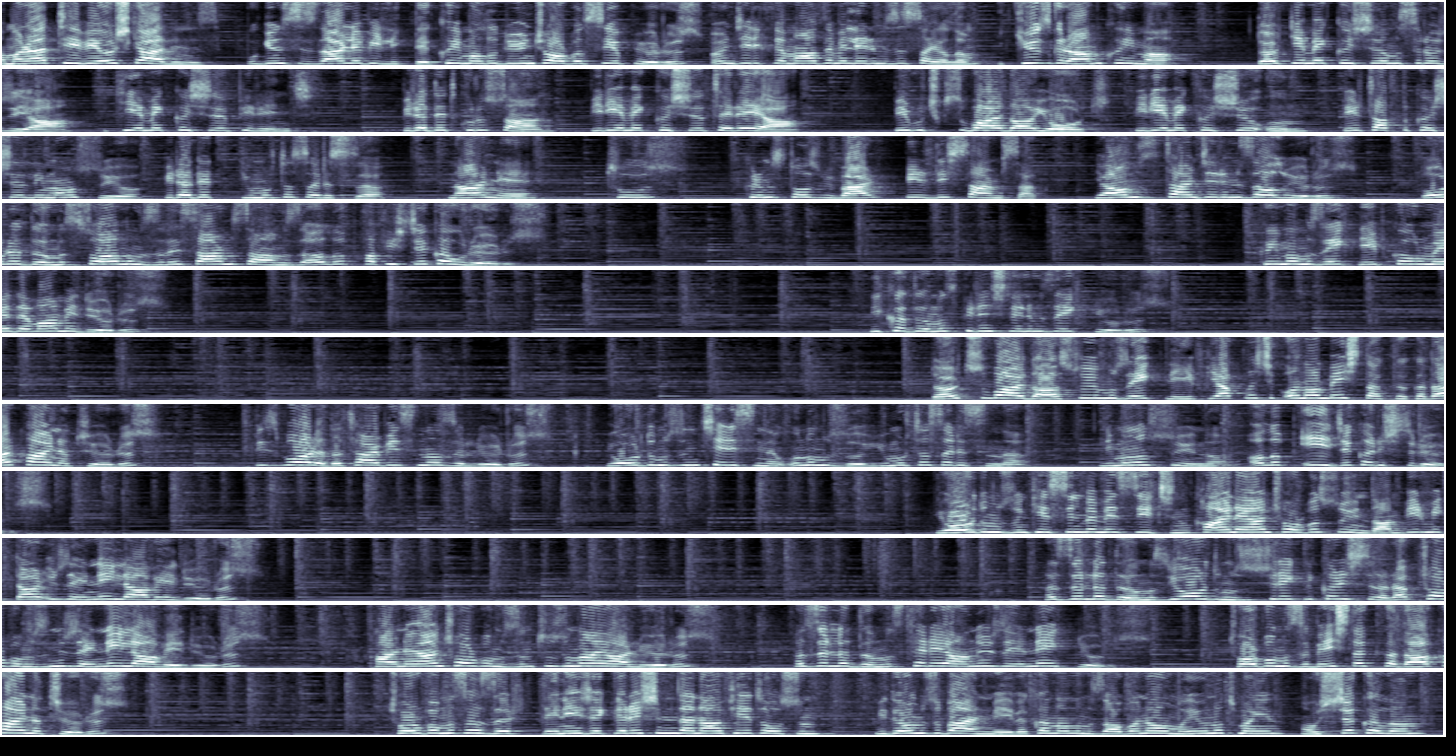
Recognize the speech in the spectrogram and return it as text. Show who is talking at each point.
Speaker 1: Hamarat TV'ye hoş geldiniz. Bugün sizlerle birlikte kıymalı düğün çorbası yapıyoruz. Öncelikle malzemelerimizi sayalım. 200 gram kıyma, 4 yemek kaşığı mısır özü yağı, 2 yemek kaşığı pirinç, 1 adet kuru soğan, 1 yemek kaşığı tereyağı, 1,5 su bardağı yoğurt, 1 yemek kaşığı un, 1 tatlı kaşığı limon suyu, 1 adet yumurta sarısı, nane, tuz, kırmızı toz biber, 1 diş sarımsak. Yağımızı tenceremize alıyoruz. Doğradığımız soğanımızı ve sarımsağımızı alıp hafifçe kavuruyoruz. Kıymamızı ekleyip kavurmaya devam ediyoruz. Yıkadığımız pirinçlerimizi ekliyoruz. Dört su bardağı suyumuzu ekleyip yaklaşık 10-15 dakika kadar kaynatıyoruz. Biz bu arada terbiyesini hazırlıyoruz. Yoğurdumuzun içerisine unumuzu, yumurta sarısını, limon suyunu alıp iyice karıştırıyoruz. Yoğurdumuzun kesilmemesi için kaynayan çorba suyundan bir miktar üzerine ilave ediyoruz. Hazırladığımız yoğurdumuzu sürekli karıştırarak çorbamızın üzerine ilave ediyoruz. Kaynayan çorbamızın tuzunu ayarlıyoruz. Hazırladığımız tereyağını üzerine ekliyoruz. Çorbamızı 5 dakika daha kaynatıyoruz. Çorbamız hazır. Deneyeceklere şimdiden afiyet olsun. Videomuzu beğenmeyi ve kanalımıza abone olmayı unutmayın. Hoşçakalın.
